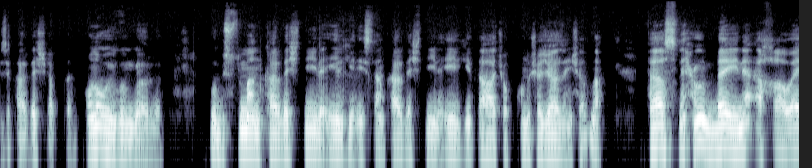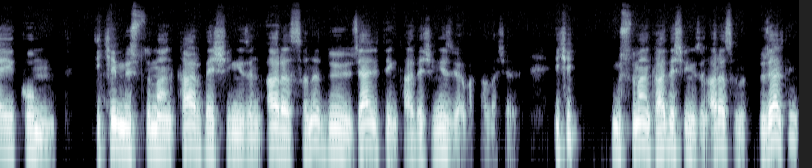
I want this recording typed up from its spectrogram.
bizi kardeş yaptı. Ona uygun gördü. Bu Müslüman kardeşliğiyle ilgili, İslam kardeşliğiyle ilgili daha çok konuşacağız inşallah. Faslihu beyne ahaveykum. İki Müslüman kardeşinizin arasını düzeltin. Kardeşiniz diyor bak Allah şerif. İki Müslüman kardeşinizin arasını düzeltin.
